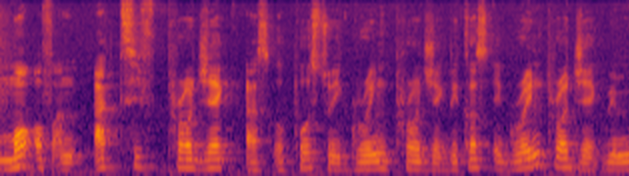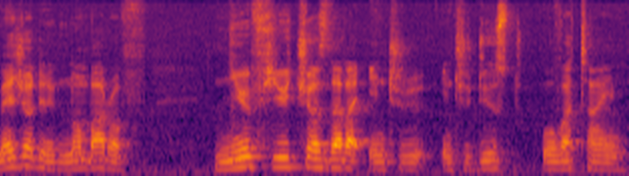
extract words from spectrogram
more of an active project as opposed to a growing project. Because a growing project, we measure the number of new features that are intro- introduced over time.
